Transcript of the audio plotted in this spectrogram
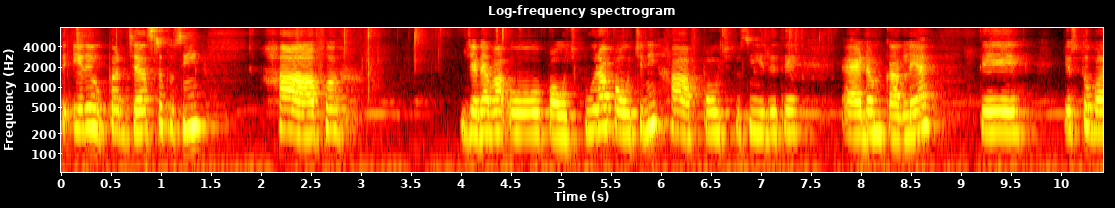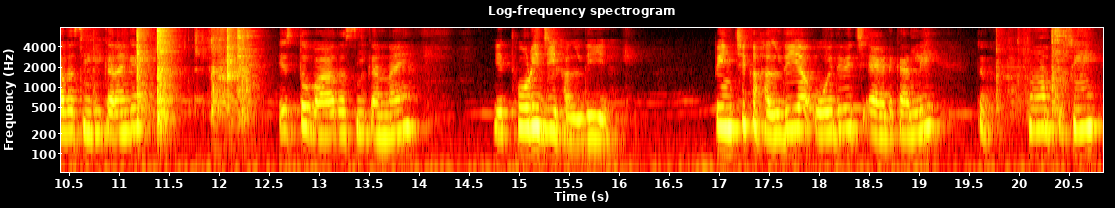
ਤੇ ਇਹਦੇ ਉੱਪਰ ਜਸਟ ਤੁਸੀਂ ਹਾਫ ਜਿਹੜਾ ਵਾ ਉਹ ਪਾਊਚ ਪੂਰਾ ਪਾਊਚ ਨਹੀਂ ਹਾਫ ਪਾਊਚ ਤੁਸੀਂ ਇਹਦੇ ਤੇ ਐਡ ਕਰ ਲਿਆ। ਤੇ ਇਸ ਤੋਂ ਬਾਅਦ ਅਸੀਂ ਕੀ ਕਰਾਂਗੇ? ਇਸ ਤੋਂ ਬਾਅਦ ਅਸੀਂ ਕਰਨਾ ਹੈ, ਇਹ ਥੋੜੀ ਜੀ ਹਲਦੀ ਹੈ। ਪਿੰਚ ਕ ਹਲਦੀ ਆ, ਉਹ ਇਹਦੇ ਵਿੱਚ ਐਡ ਕਰ ਲਈ। ਤੇ ਹੁਣ ਤੁਸੀਂ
